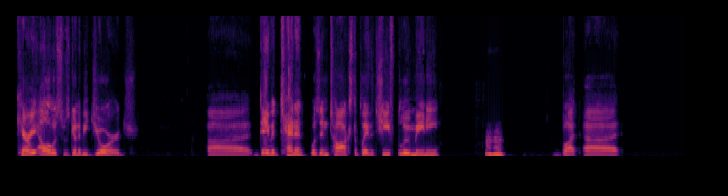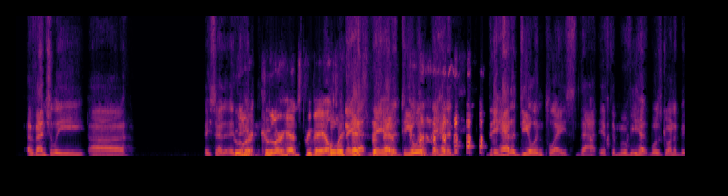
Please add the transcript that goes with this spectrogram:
Cary Elwes was going to be George. Uh, David Tennant was in talks to play the Chief Blue Meanie, but uh, eventually, uh, they said they cooler, had- cooler heads prevailed. Cooler they heads had, they had a deal in, they had a they had a deal in place that if the movie had, was going to be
